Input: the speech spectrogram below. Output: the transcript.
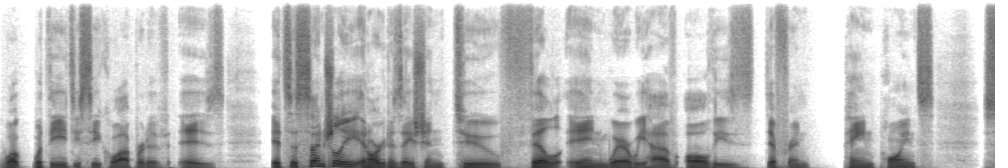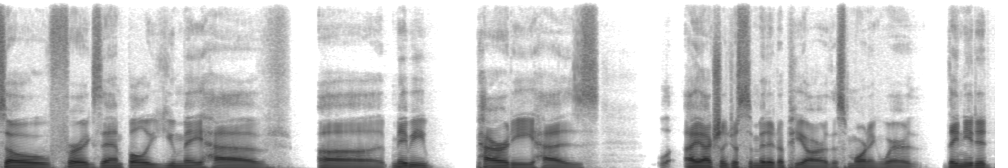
what what the ETC cooperative is, it's essentially an organization to fill in where we have all these different pain points. So, for example, you may have uh, maybe Parity has. I actually just submitted a PR this morning where they needed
